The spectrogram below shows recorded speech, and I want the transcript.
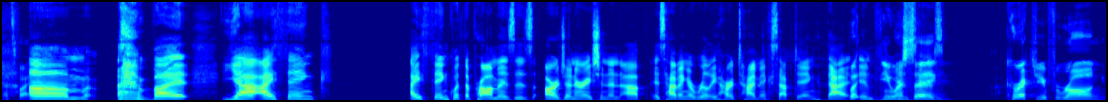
That's fine. Um but yeah, I think I think what the problem is is our generation and up is having a really hard time accepting that but influencers. you were saying, correct you if you're wrong,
